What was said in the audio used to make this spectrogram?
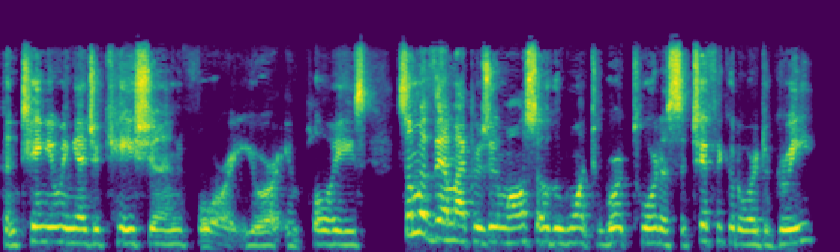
continuing education for your employees. Some of them, I presume, also who want to work toward a certificate or a degree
